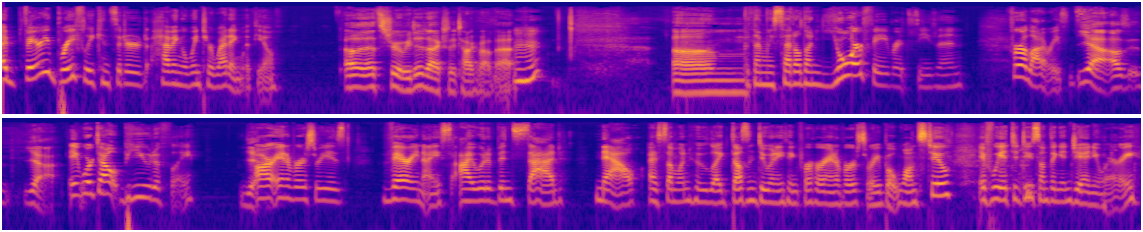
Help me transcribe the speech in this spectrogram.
I very briefly considered having a winter wedding with you, Oh, that's true. We did actually talk about that. Um but then we settled on your favorite season for a lot of reasons. yeah, I was yeah. It worked out beautifully. Yeah. Our anniversary is very nice. I would have been sad now as someone who like doesn't do anything for her anniversary but wants to if we had to do something in January.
